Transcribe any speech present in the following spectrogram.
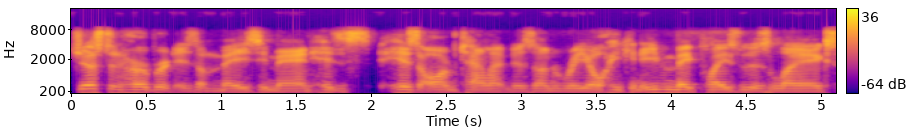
Justin Herbert is amazing, man. His his arm talent is unreal. He can even make plays with his legs.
